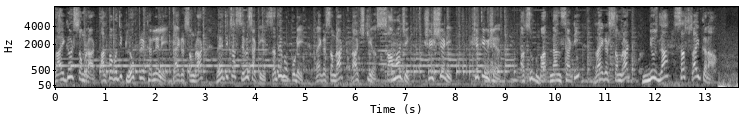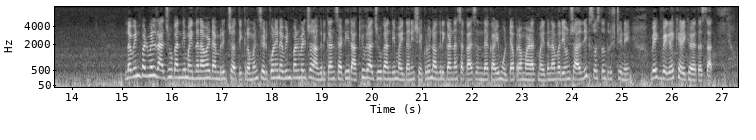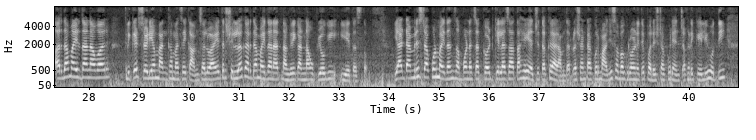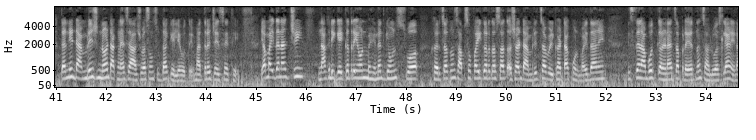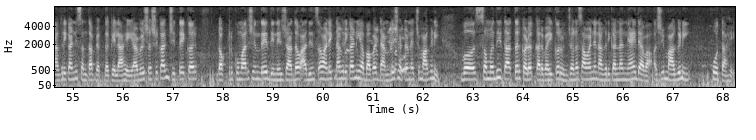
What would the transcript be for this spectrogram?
रायगड सम्राट अल्पावधिक लोकप्रिय ठरलेले रायगड सम्राट रयतेच्या सेवेसाठी सदैव पुढे. रायगड सम्राट राजकीय सामाजिक शैक्षणिक शेतीविषयक अचूक बातम्यांसाठी रायगड सम्राट न्यूजला सबस्क्राईब करा. नवीन पनवेल राजीव गांधी मैदानावर डॅम्ब्रिजचे अतिक्रमण. सिडकोने नवीन पनवेलच्या नागरिकांसाठी राखीव राजीव गांधी मैदानी शेकडो नागरिकांना सकाळ संध्याकाळी मोठ्या प्रमाणात मैदानावर येऊन शारीरिक स्वस्थ दृष्टीने वेगवेगळे खेळ खेळत असतात. अर्धा मैदानावर क्रिकेट स्टेडियम बांधकामाचे काम चालू आहे. तर शिल्लक अर्ध्या मैदानात नागरिकांना उपयोगी येत असतं. या डॅमरेज टाकून मैदान संपवण्याचा कट केला जात आहे याची तक्रार आमदार प्रशांत ठाकूर माजी सभागृह नेते परेश ठाकूर यांच्याकडे केली होती. त्यांनी डॅमरेज न टाकण्याचे आश्वासन सुद्धा केले होते. मात्र जैसे थे. या मैदानाची नागरिक एकत्र येऊन मेहनत घेऊन स्व खर्चातून साफसफाई करत असतात. अशा डॅमरेजचा विळखा टाकून मैदाने निस्तेनाबूत करण्याचा प्रयत्न चालू असल्याने नागरिकांनी संताप व्यक्त केला आहे. यावेळी शशिकांत जितेकर डॉक्टर कुमार शिंदे दिनेश जाधव आदींसह अनेक नागरिकांनी याबाबत डॅम्ब्रिज हटवण्याची मागणी व संबंधितांतर कडक कारवाई करून जनसामान्य नागरिकांना न्याय द्यावा अशी मागणी होत आहे.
